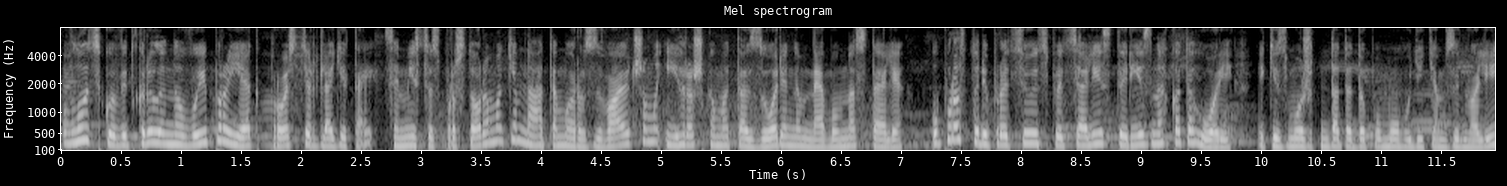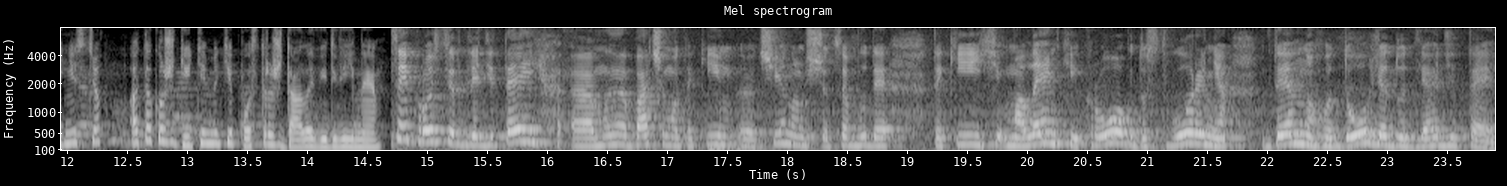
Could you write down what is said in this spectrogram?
В Луцьку відкрили новий проєкт Простір для дітей. Це місце з просторими кімнатами, розвиваючими іграшками та зоряним небом на стелі. У просторі працюють спеціалісти різних категорій, які зможуть надати допомогу дітям з інвалідністю, а також дітям, які постраждали від війни. Цей простір для дітей е, ми бачимо таким е, чином, що це буде такий маленький крок до створення денного догляду для дітей.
